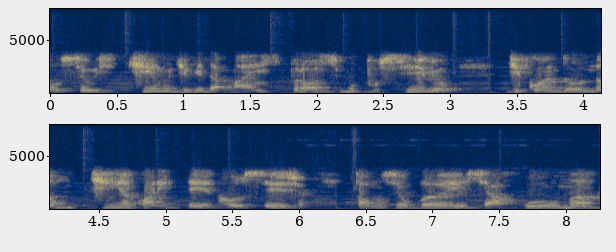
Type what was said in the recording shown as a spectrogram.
o seu estilo de vida mais próximo possível de quando não tinha quarentena, ou seja, toma o seu banho, se arruma,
